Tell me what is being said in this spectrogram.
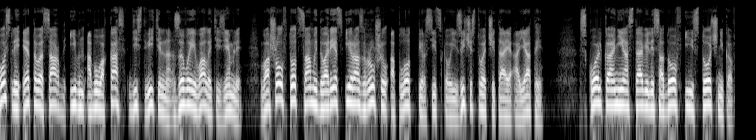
После этого Сард ибн Абу Вакас действительно завоевал эти земли, вошел в тот самый дворец и разрушил оплот персидского язычества, читая аяты. «Сколько они оставили садов и источников,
